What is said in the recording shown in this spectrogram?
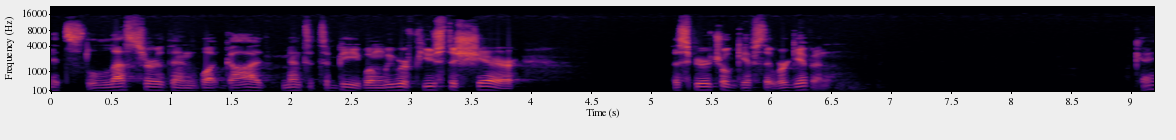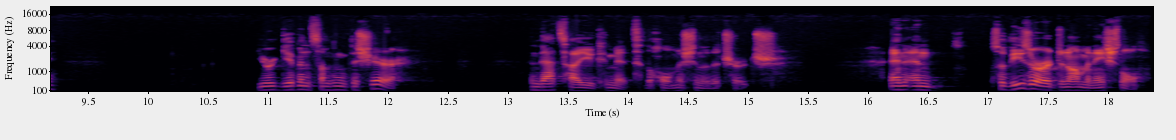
It's lesser than what God meant it to be when we refuse to share the spiritual gifts that we're given. Okay? You're given something to share. And that's how you commit to the whole mission of the church. And, and so these are our denominational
